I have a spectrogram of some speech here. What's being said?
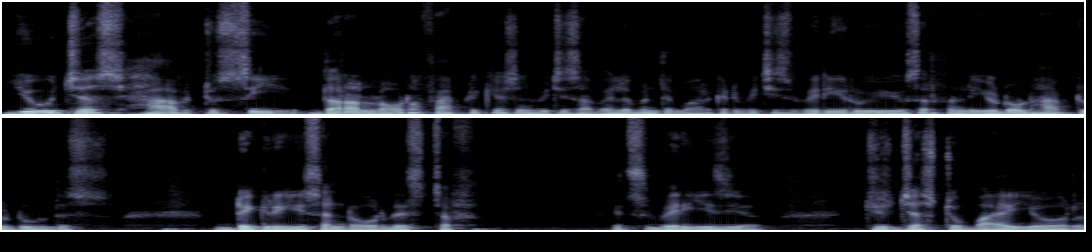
you just have to see there are a lot of applications which is available in the market which is very user friendly you don't have to do this degrees and all this stuff. It's very easier just to buy your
